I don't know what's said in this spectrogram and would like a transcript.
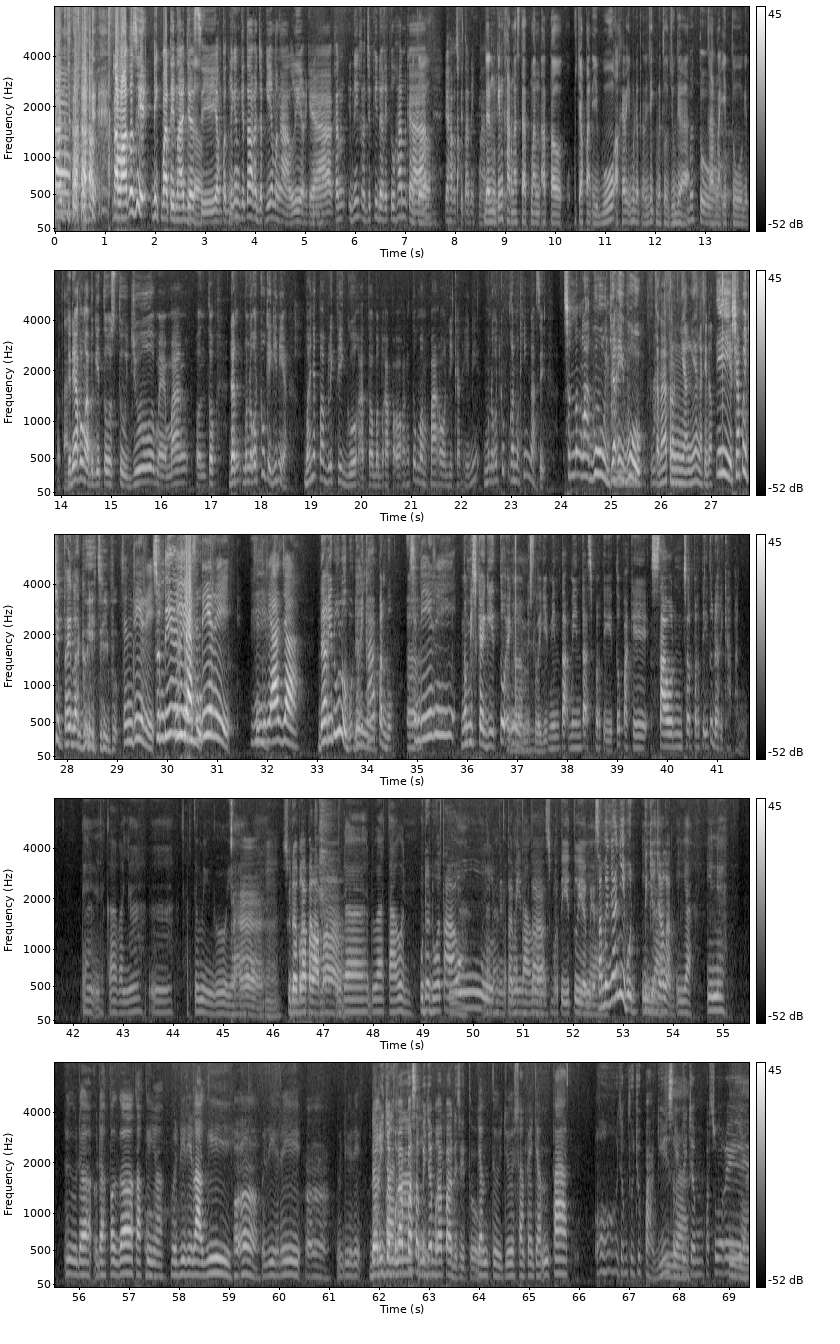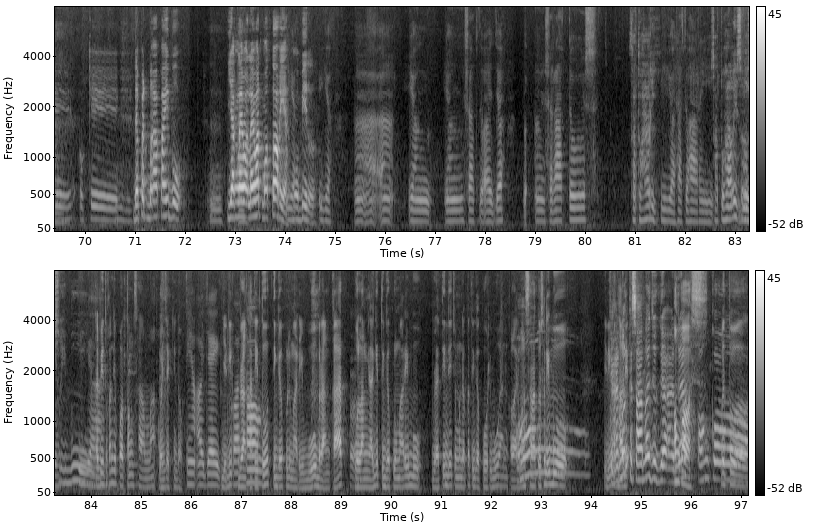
Kalau aku sih nikmatin aja Betul. sih. Yang penting kan kita rezekinya mengalir ya. Kan ini rezeki dari Tuhan kan. Betul. Ya harus kita nikmati. Dan mungkin karena statement atau ucapan ibu, akhirnya ibu dapat rezeki betul juga. Betul. Karena itu gitu kan. Jadi aku nggak begitu setuju memang untuk dan menurutku kayak gini ya. Banyak public figure atau beberapa orang tuh memparodikan ini menurutku bukan menghina sih. Seneng lagunya ibu. Karena terngiang-ngiang nggak sih dok? Iya, siapa yang ciptain lagu itu ibu? Sendiri. Sendiri, Iya, Bu. sendiri. Sendiri aja. Dari dulu bu, dari Iya. kapan bu? Eh, Sendiri. ngemis kayak gitu, eh ngemis lagi, minta-minta seperti itu, pakai sound seperti itu dari kapan bu? Dan kabarnya eh, Sabtu Minggu ya. Ah, Sudah berapa lama? Udah dua tahun. Udah dua tahun, udah dua- minta-minta dua tahun. seperti itu ya, Bu. ya? Iya. Sambil nyanyi, Bu, pinggir iya, jalan. Iya. Ini, ini udah udah pegel kakinya. Berdiri lagi. Heeh, Berdiri. heeh. Berdiri. Dari jam Panas, berapa sampai iya. jam berapa di situ? Jam 7 sampai jam 4. Oh, jam 7 pagi Iya. sampai jam 4 sore. Iya. Oke. Dapat berapa Ibu? Yang lewat-lewat motor ya, Iya. mobil? Iya. Eh, eh, eh, yang yang satu aja seratus. Satu hari. Iya satu hari. Satu hari seratus Iya. ribu. Iya. Tapi itu kan dipotong sama ojeknya dok. Yang ojek. Jadi dipotong. berangkat itu 35.000 berangkat, pulang lagi 35.000. Berarti dia cuma dapat 30 ribuan kalau emang 100 ribu. Jadi Karena ke sana juga ada Ongkos. ongkos. Betul.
